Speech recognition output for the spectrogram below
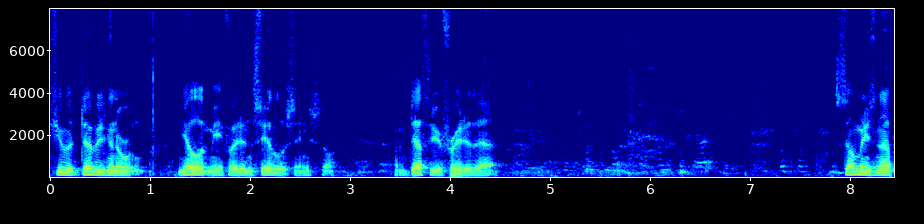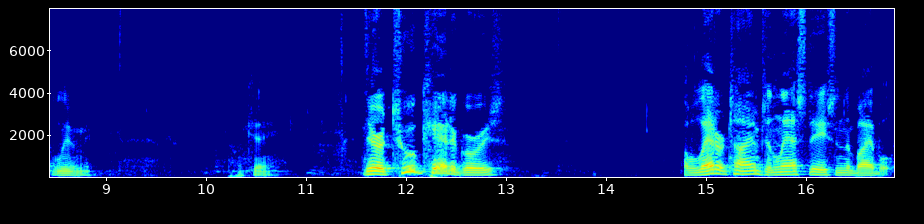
she was, Debbie's going to yell at me if I didn't say those things, so I'm deathly afraid of that. Somebody's not believing me. Okay. There are two categories of latter times and last days in the Bible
